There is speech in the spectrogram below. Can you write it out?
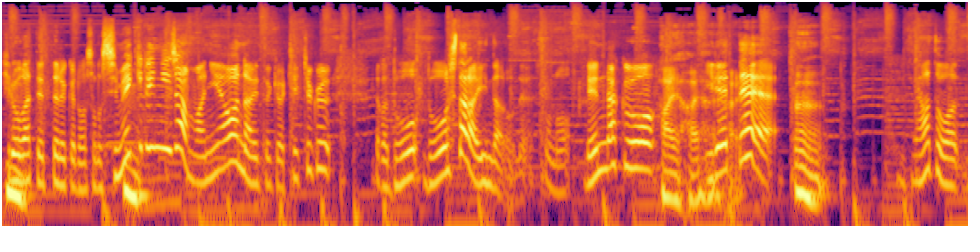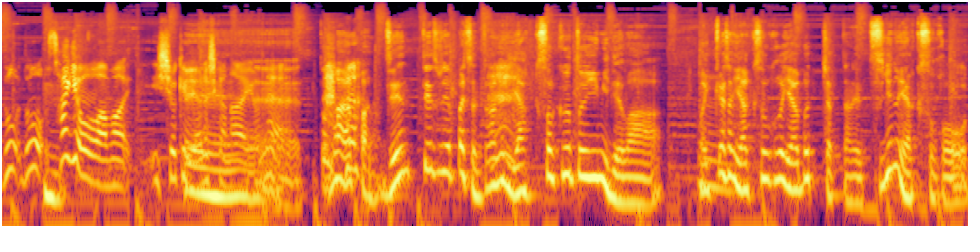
広がってってるけど、その締め切りにじゃあ間に合わない時は結局だからどうどうしたらいいんだろうね。その連絡を入れて、うん、であとはどうどう、うん。作業はまあ一生懸命やるしかないよね。えーまあやっぱ前提としてやっぱりその約束という意味では、まあ、一回その約束を破っちゃったので、次の約束を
